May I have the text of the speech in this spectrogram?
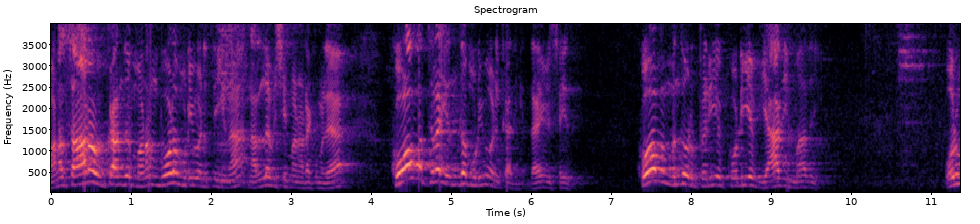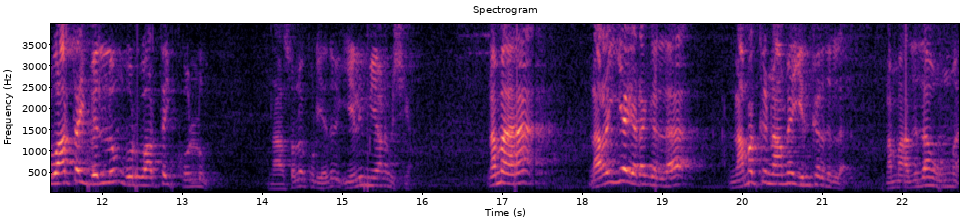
மனசார உட்கார்ந்து மனம் போல முடிவு எடுத்தீங்கன்னா நல்ல விஷயமா நடக்கும் இல்லையா? கோபத்தில் எந்த முடிவும் எடுக்காதீங்க. தயவு செய்து கோபம் வந்து ஒரு பெரிய கொடிய வியாதி மாதிரி. ஒரு வார்த்தை வெல்லும் ஒரு வார்த்தை கொல்லும். நான் சொல்லக்கூடியது எளிமையான விஷயம். நம்ம நிறைய இடங்களில் நமக்கு நாமே இருக்கிறது இல்லை. நம்ம அதுதான் உண்மை.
